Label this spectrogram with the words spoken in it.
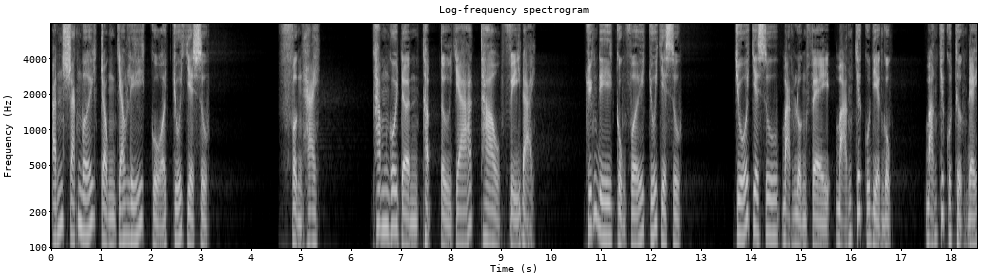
Ánh sáng mới trong giáo lý của Chúa Giêsu. Phần 2 Thăm ngôi đền thập tự giá thao vĩ đại chuyến đi cùng với Chúa Giêsu. Chúa Giêsu bàn luận về bản chất của địa ngục, bản chất của thượng đế,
